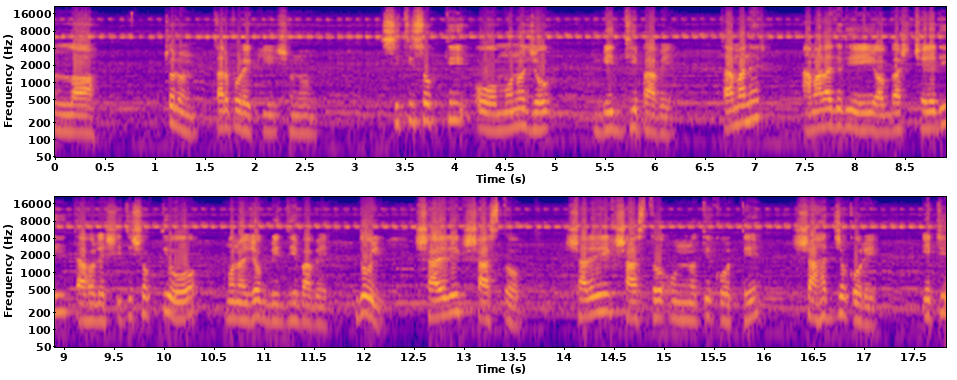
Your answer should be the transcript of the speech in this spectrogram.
আল্লাহ চলুন, তারপরে কি শুনুন? স্মৃতিশক্তি ও মনোযোগ বৃদ্ধি পাবে। তার মানে আমরা যদি এই অভ্যাস ছেড়ে দিই, তাহলে স্মৃতিশক্তি ও মনোযোগ বৃদ্ধি পাবে। দুই, শারীরিক স্বাস্থ্য। শারীরিক স্বাস্থ্য উন্নতি করতে সাহায্য করে। এটি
